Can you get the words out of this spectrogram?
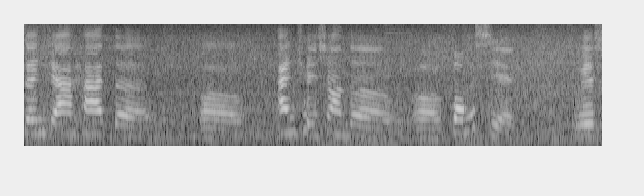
增加他的呃安全上的呃风险，也是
